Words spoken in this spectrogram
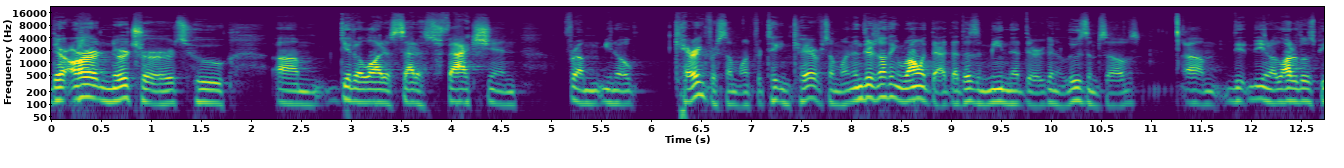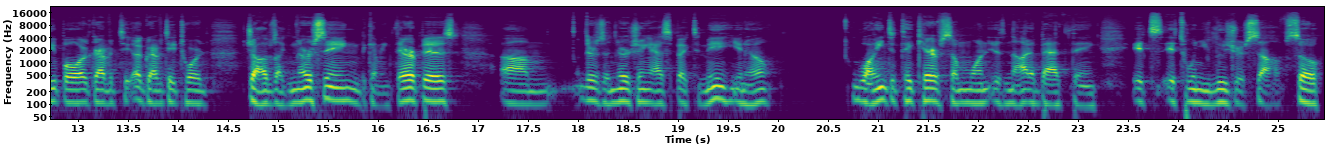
there are nurturers who um, get a lot of satisfaction from you know caring for someone for taking care of someone and there's nothing wrong with that that doesn't mean that they're going to lose themselves um, the, you know, a lot of those people are gravitate uh, gravitate toward jobs like nursing, becoming therapist. Um, there's a nurturing aspect to me, you know. Wanting to take care of someone is not a bad thing. It's it's when you lose yourself. So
